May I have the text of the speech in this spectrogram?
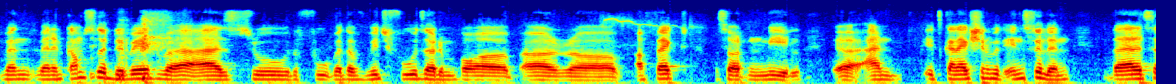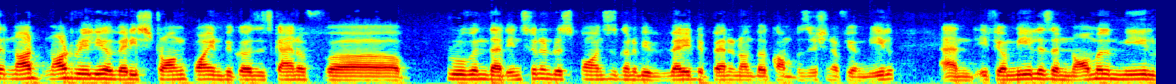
when when it comes to the debate as to the food, whether which foods are are uh, affect a certain meal uh, and its connection with insulin, that's not not really a very strong point because it's kind of uh, proven that insulin response is going to be very dependent on the composition of your meal. And if your meal is a normal meal,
